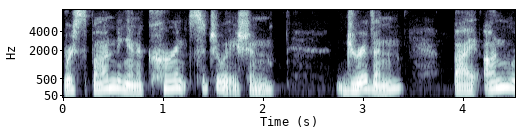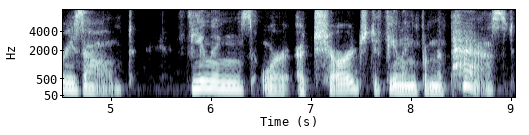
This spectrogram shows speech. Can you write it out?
responding in a current situation driven by unresolved feelings or a charged feeling from the past.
